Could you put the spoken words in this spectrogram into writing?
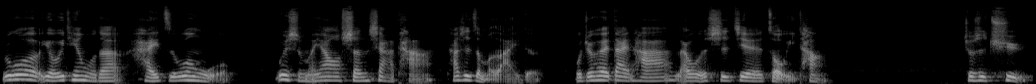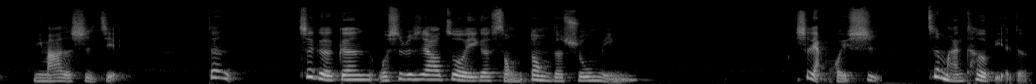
如果有一天我的孩子问我为什么要生下他，他是怎么来的，我就会带他来我的世界走一趟，就是去你妈的世界。但这个跟我是不是要做一个耸动的书名，是两回事，这蛮特别的。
